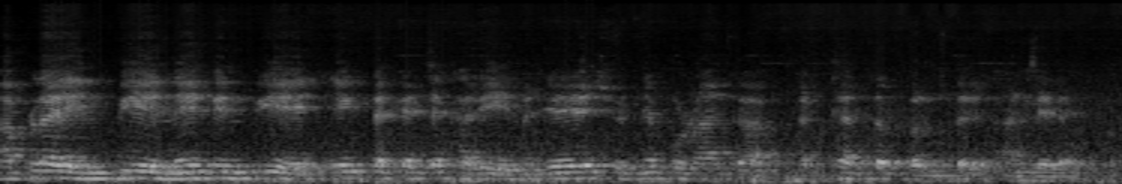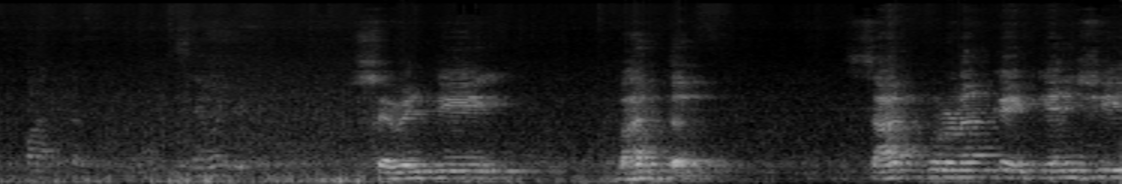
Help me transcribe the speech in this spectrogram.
आपला एनपीए नेट एनपीए एक टक्क्याच्या खाली म्हणजे शून्य पूर्णांक अठ्ठ्याहत्तर पर्यंत आणलेला आहे. सेवन्टी बहात्तर. सात पूर्णांक एक्क्याऐंशी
